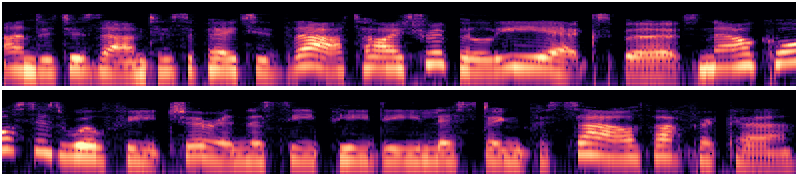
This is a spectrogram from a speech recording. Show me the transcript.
and it is anticipated that IEEE Expert Now courses will feature in the CPD listing for South Africa.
